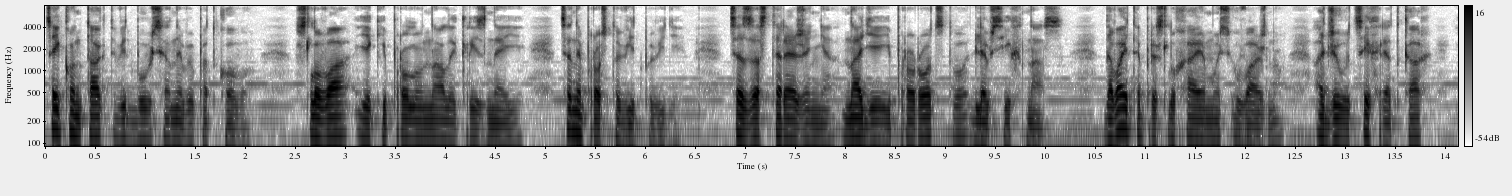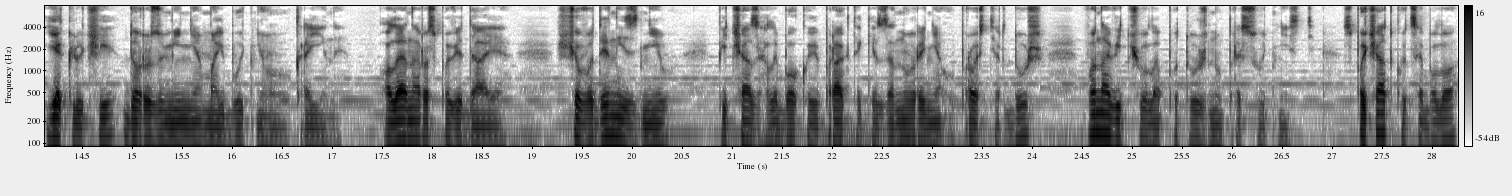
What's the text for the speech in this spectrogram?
Цей контакт відбувся не випадково. Слова, які пролунали крізь неї, це не просто відповіді, це застереження, надія і пророцтво для всіх нас. Давайте прислухаємось уважно, адже у цих рядках є ключі до розуміння майбутнього України. Олена розповідає, що в один із днів, під час глибокої практики занурення у простір душ, вона відчула потужну присутність. Спочатку це було,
